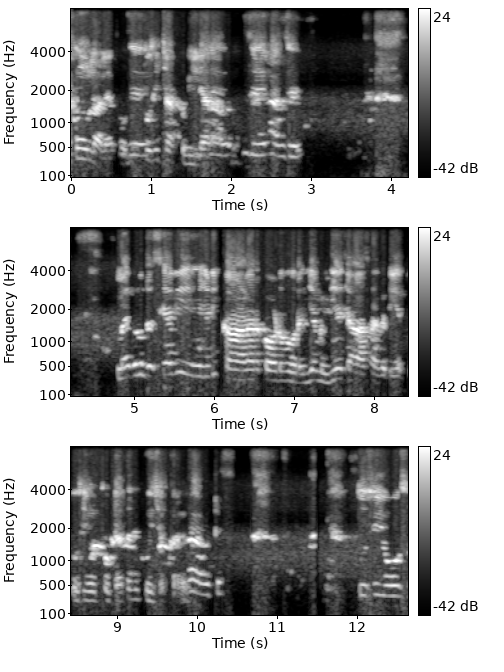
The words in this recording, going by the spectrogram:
ਫੋਨ ਲਾ ਲਿਆ ਤੁਹਾਡੇ ਜੀ। ਤੁਸੀਂ ਚੱਕ ਵੀ ਲਿਆ ਰਾਤ ਨੂੰ। ਜੀ ਹਾਂਜੀ। ਮੈਂ ਤੁਹਾਨੂੰ ਦੱਸਿਆ ਵੀ ਇਹ ਜਿਹੜੀ ਕਾਲ ਰਿਕਾਰਡ ਹੋ ਰਹੀ ਹੈ ਮੀਡੀਆ 'ਚ ਆ ਸਕਦੀ ਹੈ ਤੁਸੀਂ ਉੱਥੋਂ ਕਹਿੰਦੇ ਕੋਈ ਚੱਕਰ ਨਹੀਂ ਤੁਸੀਂ ਉਸ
